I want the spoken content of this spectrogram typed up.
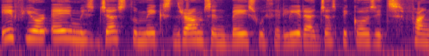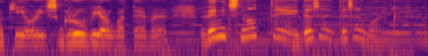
If your aim is just to mix drums and bass with a lira just because it's funky or it's groovy or whatever, then it's not uh, it doesn't it doesn't work.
